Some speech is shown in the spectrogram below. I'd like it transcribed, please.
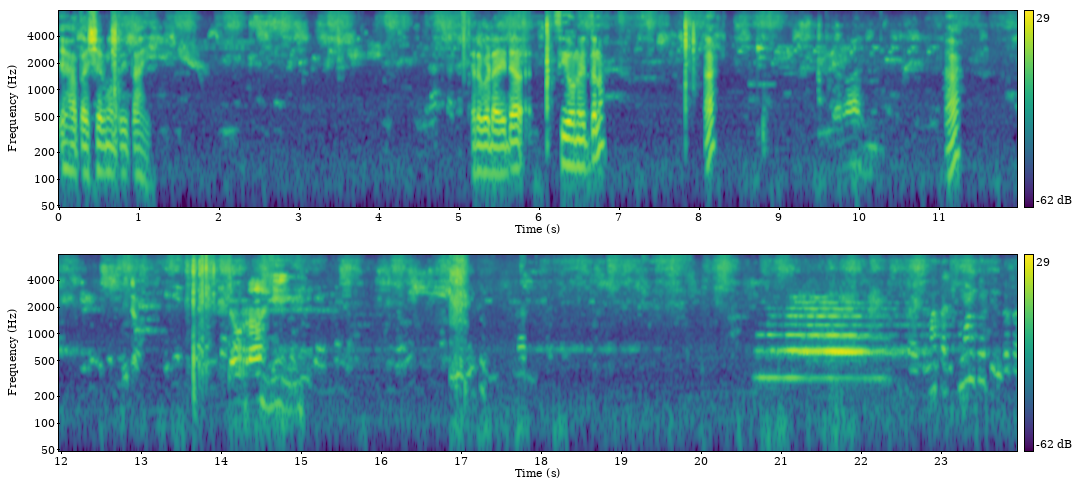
এ- এ হাতাইশের মতোই তাই। আরে বেটা, এটা সিওন হইতো না? হ্যাঁ? হ্যাঁ? মাথাটা সমান করে দিন দাদা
